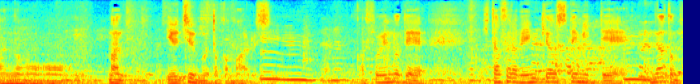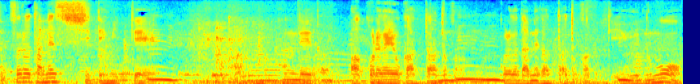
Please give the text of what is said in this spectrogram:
あのまあ、YouTube とかもあるし、うんうん、そういうのでひたすら勉強してみて、うん、であとそれを試してみて、ほんであこれが良かったとか、これがダメだったとかっていうのも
